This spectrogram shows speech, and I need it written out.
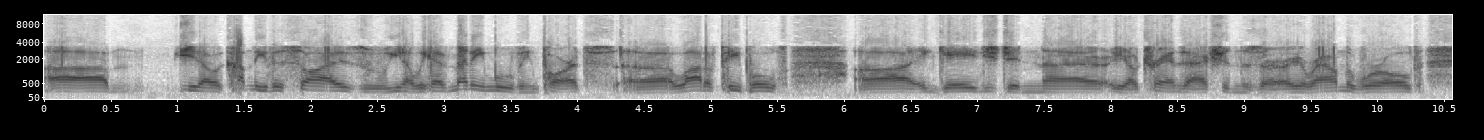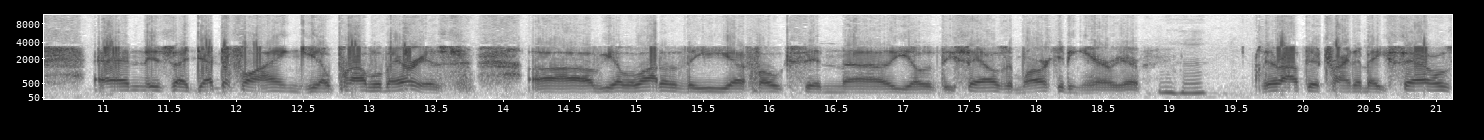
Um, you know, a company this size, you know, we have many moving parts. Uh, a lot of people uh, engaged in, uh, you know, transactions around the world, and it's identifying, you know, problem areas. Uh, you know, a lot of the uh, folks in, uh, you know, the sales and marketing area. Mm-hmm they're out there trying to make sales.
